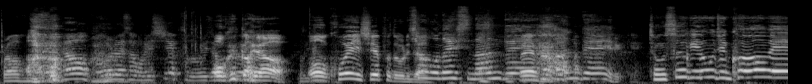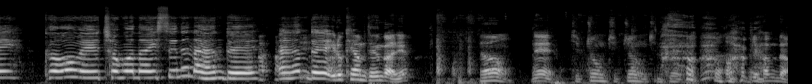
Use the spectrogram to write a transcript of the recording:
브라보. 형 그걸로 해서 우리 CF 노리자. 어 그니까 야어 코웨이 CF 노리자 청원 아이스는 안 돼. 네. 안 돼. 이렇게. 정수기 웅진 코웨이 코웨이 청원 아이스는 안돼 안돼 이렇게 하면 되는 거 아니에요? 형, 네 집중, 집중, 집중. 아, 미안합니다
